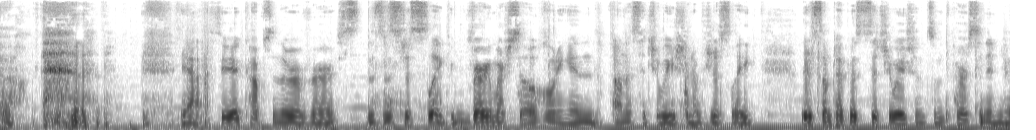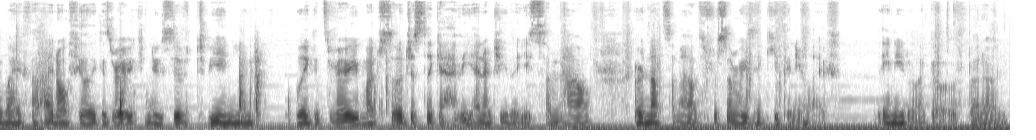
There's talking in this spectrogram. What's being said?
yeah, Three of Cups in the reverse. This is just like very much so honing in on a situation of just like there's some type of situation, some person in your life that I don't feel like is very conducive to being you. Like it's very much so just like a heavy energy that you somehow, or not somehow, for some reason keep in your life you need to let go of. But um,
